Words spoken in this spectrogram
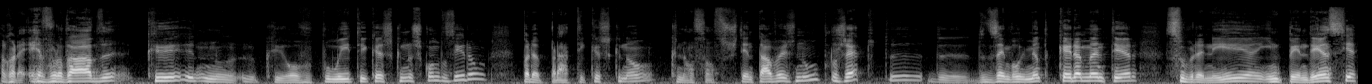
Agora, é verdade que, no, que houve políticas que nos conduziram para práticas que não, que não são sustentáveis num projeto de, de, de desenvolvimento que queira manter soberania, independência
